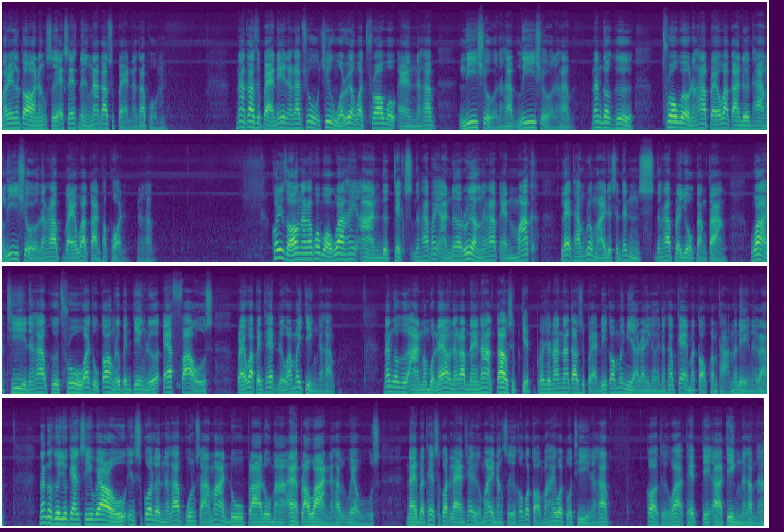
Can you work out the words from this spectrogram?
มาเรียนกันต่อหนังสือ Access 1 หน้า 98 นะครับผม หน้า 98 นี้นะครับชื่อชื่อหัวเรื่องว่า Travel and นะครับ Leisure นะครับ Leisure นะครับ นั่นก็คือ Travel นะครับ แปลว่าการเดินทาง Leisure นะครับ แปลว่าการพักผ่อนนะครับ ข้อที่2นะครับเขาบอกว่าให้อ่าน the text นะครับให้อ่านเนื้อเรื่องนะครับ and mark และทำเครื่องหมาย the sentence นะครับประโยคต่างๆ ว่า t นะครับคือ true ว่าถูกต้องหรือเป็นจริง หรือ f false แปลว่าเป็นเท็จหรือว่าไม่จริงนะครับ นั่นก็คืออ่านมาหมดแล้วนะครับในหน้า 97 เพราะฉะนั้นหน้า 98 นี้ก็ไม่มีอะไรเลยนะครับ แก้มาตอบคำถามนั่นเองนะครับ นั่นก็คือ you can see whale in Scotland นะครับ คุณสามารถดูปลาโลมาเออปลาวานนะครับ whales ในประเทศสกอตแลนด์ใช่หรือไม่หนังสือเขาก็ตอบมาให้ว่าตัวทีนะครับ ก็ถือว่าเท็จจริงอ่าจริงนะครับนะ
